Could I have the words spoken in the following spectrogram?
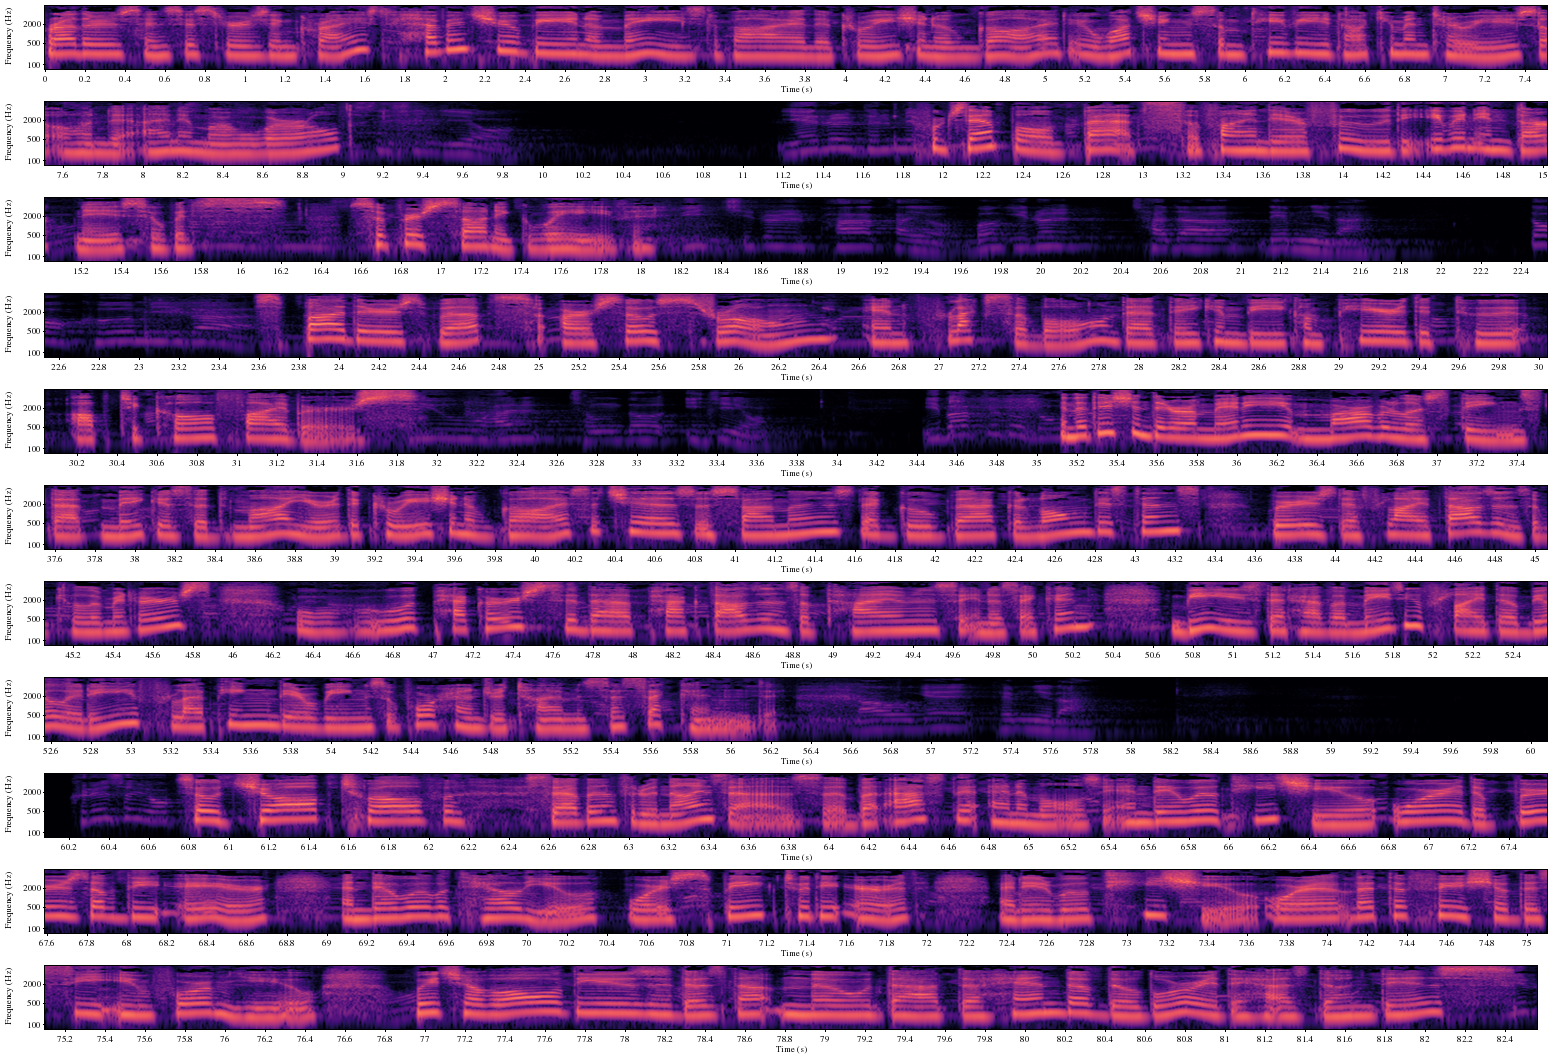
Brothers and sisters in Christ, haven't you been amazed by the creation of God watching some TV documentaries on the animal world? For example, bats find their food even in darkness with supersonic wave. Spiders' webs are so strong and flexible that they can be compared to optical fibers. In addition, there are many marvelous things that make us admire the creation of God, such as salmons that go back a long distance, birds that fly thousands of kilometers, woodpeckers that peck thousands of times in a second, bees that have amazing flight ability, flapping their wings 400 times a second. So Job 12, 7 through 9 says, But ask the animals, and they will teach you, or the birds of the air, and they will tell you, or speak to the earth, and it will teach you, or let the fish of the sea inform you. Which of all these does not know that the hand of the Lord has done this?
